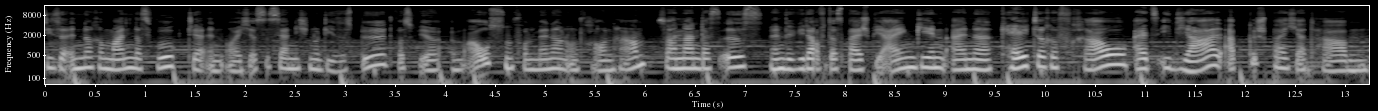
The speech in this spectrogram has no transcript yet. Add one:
dieser innere Mann, das wirkt ja in euch. Es ist ja nicht nur dieses Bild, was wir im Außen von Männern und Frauen haben, sondern das ist, wenn wir wieder auf das Beispiel eingehen, eine kältere Frau als Ideal abgespeichert haben.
